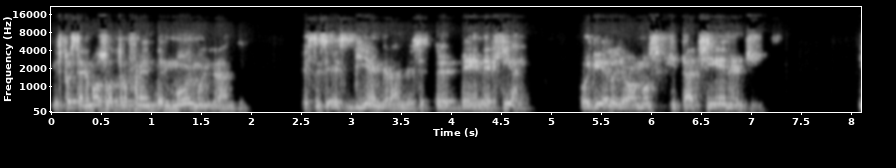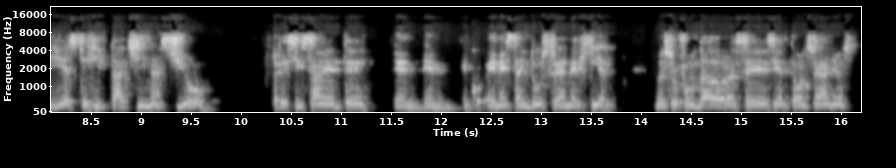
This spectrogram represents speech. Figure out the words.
Después tenemos otro frente muy, muy grande. Este es bien grande, es eh, de energía. Hoy día lo llamamos Hitachi Energy. Y es que Hitachi nació precisamente en, en, en esta industria de energía. Nuestro fundador hace 111 años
